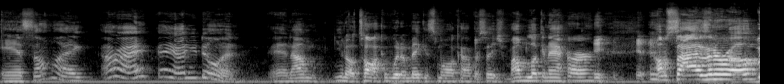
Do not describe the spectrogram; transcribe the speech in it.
And so I'm like, all right, hey, how you doing? And I'm, you know, talking with her, making small conversation. I'm looking at her. I'm sizing her up.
